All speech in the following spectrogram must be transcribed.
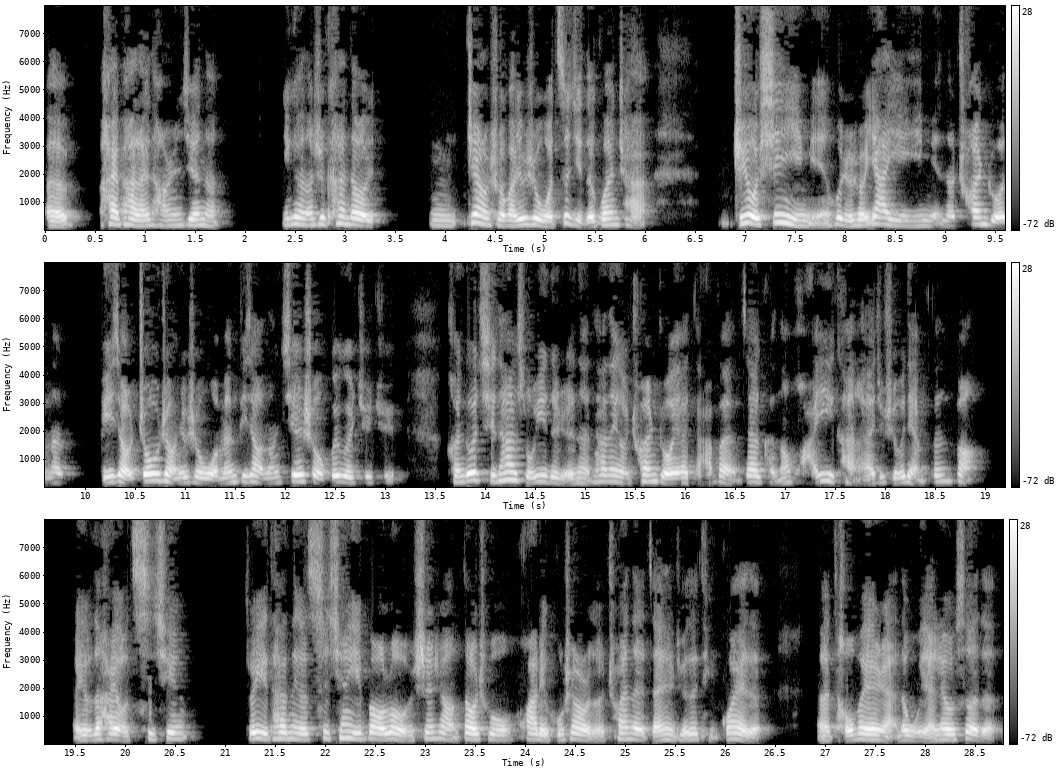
呃，害怕来唐人街呢，你可能是看到，嗯，这样说吧，就是我自己的观察，只有新移民或者说亚裔移民的穿着呢比较周正，就是我们比较能接受规规矩矩。很多其他族裔的人呢，他那个穿着呀打扮，在可能华裔看来就是有点奔放，有的还有刺青。所以他那个刺青一暴露，身上到处花里胡哨的，穿的咱也觉得挺怪的，呃，头发也染的五颜六色的，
